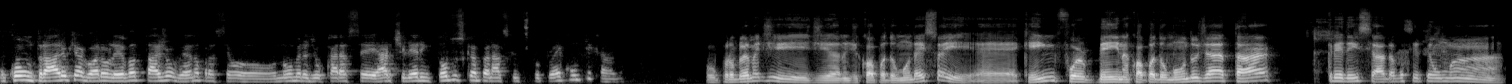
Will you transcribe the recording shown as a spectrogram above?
O contrário que agora o Leva tá jogando para ser o, número de o cara ser artilheiro em todos os campeonatos que disputou é complicado. O problema de, de ano de Copa do Mundo é isso aí. É, quem for bem na Copa do Mundo já tá credenciado a você ter uma,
